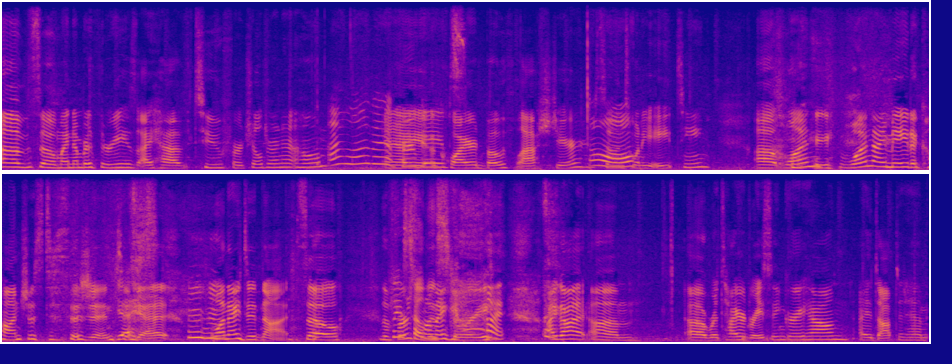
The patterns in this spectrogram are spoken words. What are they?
Um, so my number three is I have two fur children at home, I love it. and I babes. acquired both last year, so in 2018. Uh, one, one I made a conscious decision to Yes. Mm-hmm. get. One I did not. So the Please first tell one I story. got, I got um, a retired racing greyhound. I adopted him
